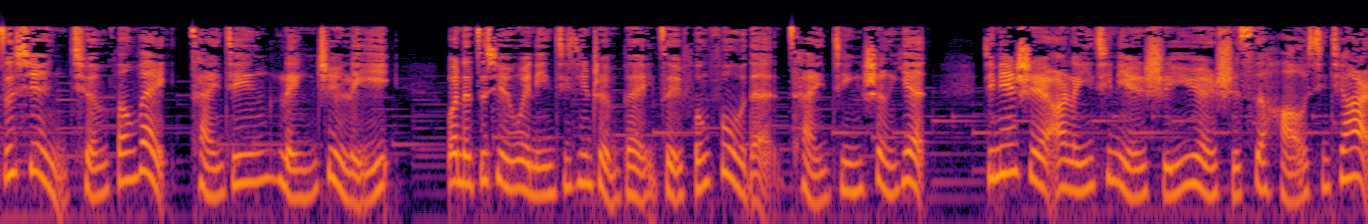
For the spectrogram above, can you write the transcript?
资讯全方位，财经零距离。万德资讯为您精心准备最丰富的财经盛宴。今天是二零一七年十一月十四号，星期二。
